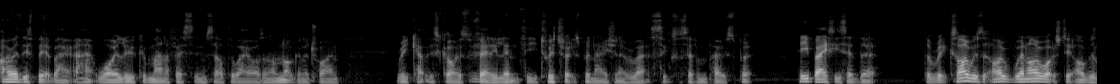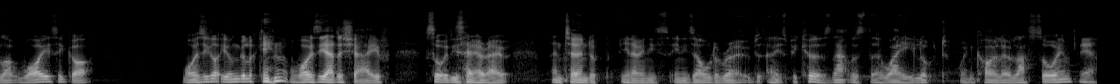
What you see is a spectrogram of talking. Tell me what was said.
I read this bit about how, why Luke had manifested himself the way I was, and I'm not going to try and recap this guy's Hmm. fairly lengthy Twitter explanation over about six or seven posts, but he basically said that the Ricks. I was I when I watched it, I was like, why has he got, why has he got younger looking? Why has he had a shave, sorted his hair out, and turned up, you know, in his in his older robes? And it's because that was the way he looked when Kylo last saw him Yeah.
